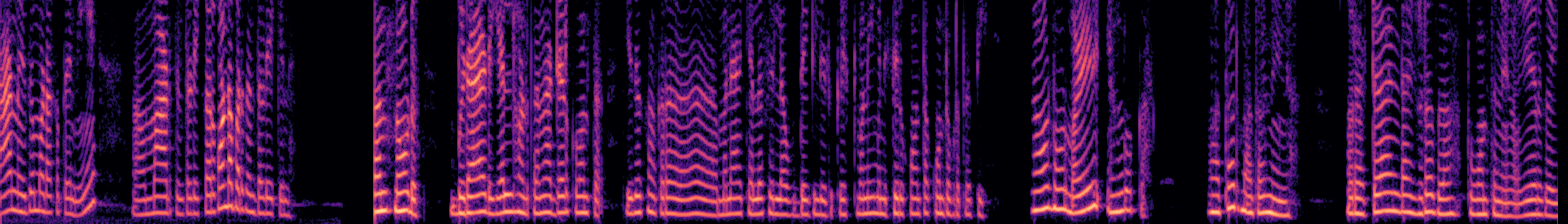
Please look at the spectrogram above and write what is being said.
ನಾನು ಇದು ಮಾಡಾಕತ್ತೇನಿ. ಮಾಡ್ತೀನಿ ತಡಿ, ಕರ್ಕೊಂಡು ಬರ್ತೇನೆ ತಡಿ ಆಕಿನ. ಅಂತ ನೋಡು, ಬಿಡಾಡಿ ಎಲ್ಲಿ ಹೊಡ್ತಾನೆ ಅಡ್ಡಾಡ್ಕೊಂತ ಇದಕ್ಕಂಕರ ಮನ್ಯಾಗ ಕೆಲಸ ಇಲ್ಲ ಉದ್ದೇಗಿಲ್ಲ ಇದಕ್ಕೆ ಎಷ್ಟು ಮನೆ ಮನೆ ತಿರ್ಕೊಂತ ಕುಂತು ಬಿಡ್ತೈತಿ. ನೋಡಿ, ನೋಡು ಮಳ್ಳಿ ಹೆಂಗೊಕ್ಕ ಮಾತಾಡಿ, ಮಾತಾಡು ನೀನು. ಅವ್ರ ಅಟ್ಟಾಂಡಾಗಿ ಹಿಡೋದು ನೀನು, ಏರ್ಗೈ.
